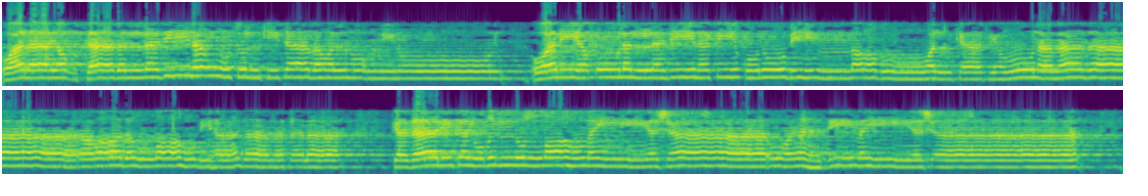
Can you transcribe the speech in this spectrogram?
ولا يرتاب الذين أوتوا الكتاب والمؤمنون وليقول الذين في قلوبهم مرض والكافرون ماذا أراد الله بهذا مثلا كذلك يضل الله من يشاء ويهدي من يشاء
